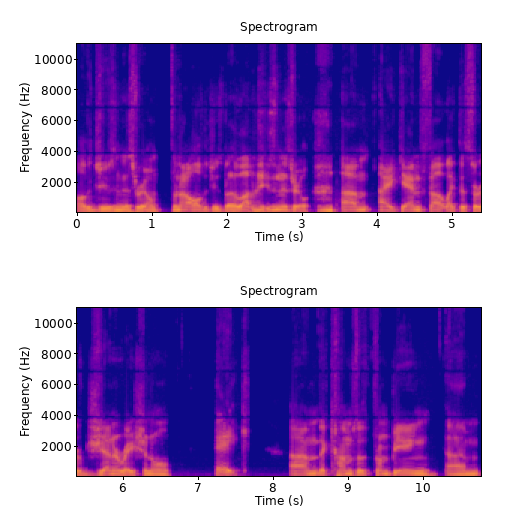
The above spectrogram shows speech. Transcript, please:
all the Jews in Israel, well, not all the Jews, but a lot of Jews in Israel, um, I again felt like this sort of generational ache um, that comes with, from being, um,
